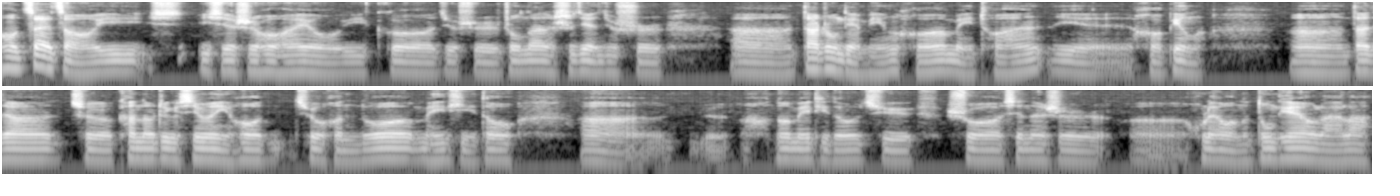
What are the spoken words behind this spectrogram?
然后再早一一些时候，还有一个就是重大的事件，就是呃，大众点评和美团也合并了。嗯，大家这看到这个新闻以后，就很多媒体都，呃，很多媒体都去说，现在是呃，互联网的冬天要来了，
